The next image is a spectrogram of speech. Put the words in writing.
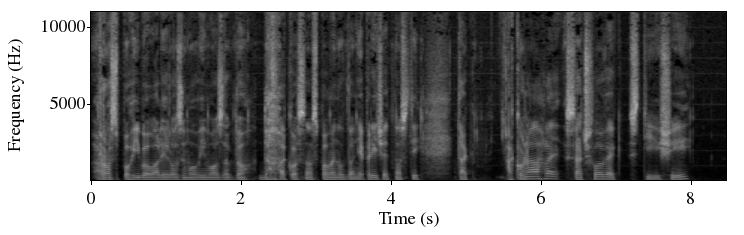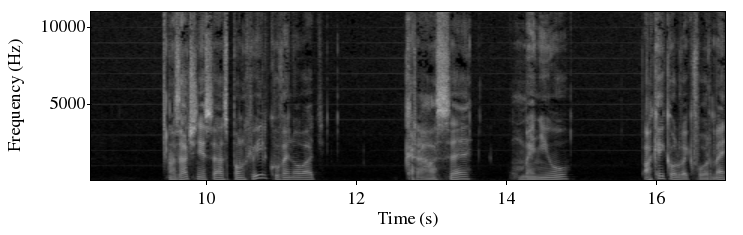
rozpohybovali rozumový mozog do, do, ako som spomenul, do nepríčetnosti, tak ako náhle sa človek stíši, a začne sa aspoň chvíľku venovať kráse, umeniu, akejkoľvek forme,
